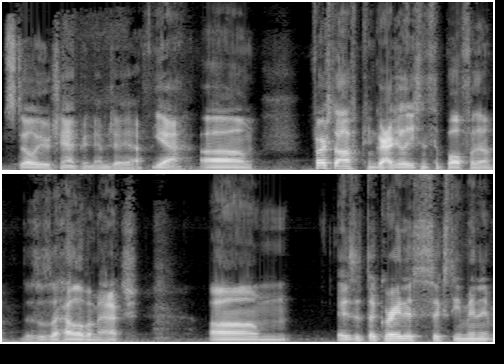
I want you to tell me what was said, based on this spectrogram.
still your champion, MJF. Yeah. Um, first off, congratulations to both of them. This was a hell of a match. Um, is it the greatest 60 minute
